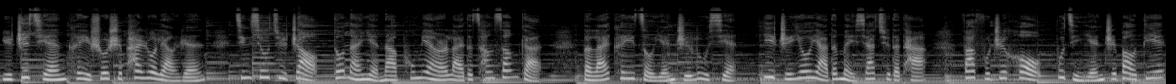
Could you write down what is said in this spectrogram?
与之前可以说是判若两人，精修剧照都难掩那扑面而来的沧桑感。本来可以走颜值路线，一直优雅的美下去的她，发福之后不仅颜值暴跌，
